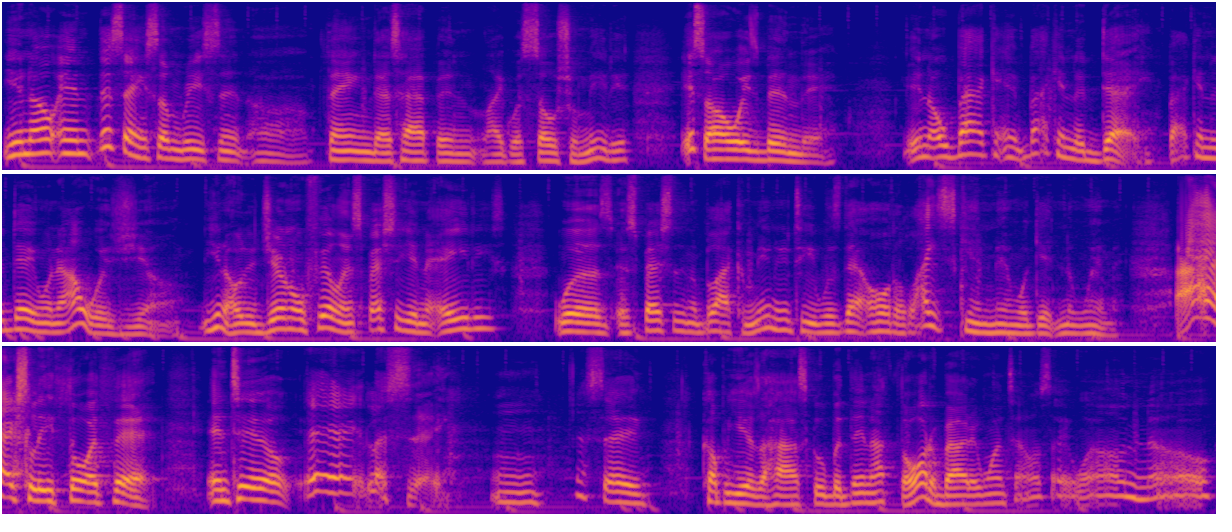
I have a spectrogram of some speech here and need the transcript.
You know, and this ain't some recent uh, thing that's happened like with social media. It's always been there. You know, back in back in the day, back in the day when I was young, you know, the general feeling, especially in the 80s, was, especially in the black community, was that all the light-skinned men were getting the women. I actually thought that until, hey, let's say, mm, let's say a couple years of high school, but then I thought about it one time. I was like, well, no,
